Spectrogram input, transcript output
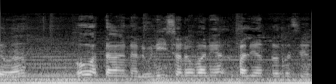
Esto, ¿va? Oh, estaban al unísono paleando recién.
